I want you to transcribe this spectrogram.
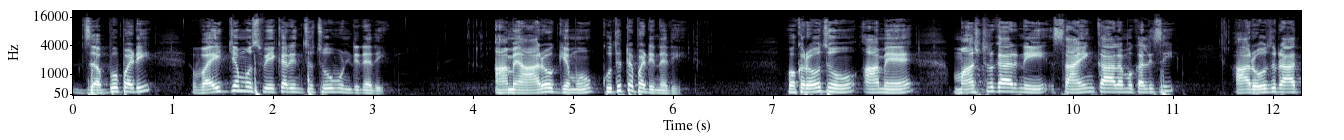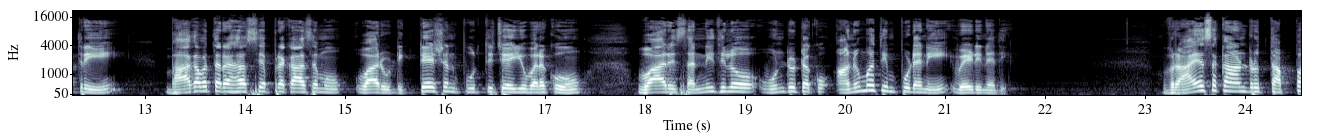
జబ్బుపడి వైద్యము స్వీకరించుచూ ఉండినది. ఆమె ఆరోగ్యము కుదుటపడినది. ఒకరోజు ఆమె మాస్టర్ గారిని సాయంకాలము కలిసి ఆ రోజు రాత్రి భాగవత రహస్య ప్రకాశము వారు డిక్టేషన్ పూర్తి చేయు వరకు వారి సన్నిధిలో ఉండుటకు అనుమతింపుడని వేడినది. వ్రాయసకాండ్రు తప్ప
